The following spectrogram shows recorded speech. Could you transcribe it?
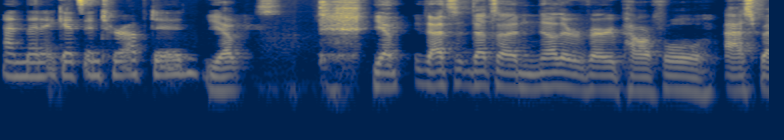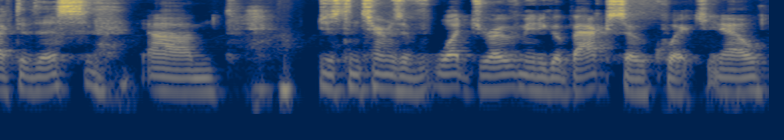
and then it gets interrupted. Yep. Yep, that's that's another very powerful aspect of this. Um, just in terms of what drove me to go back so quick, you know,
